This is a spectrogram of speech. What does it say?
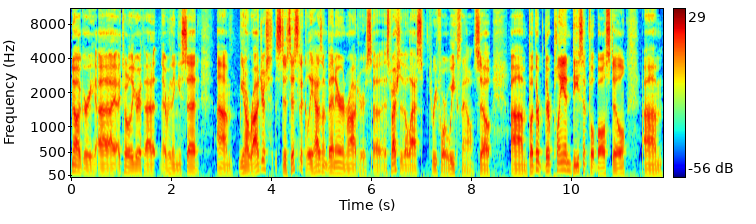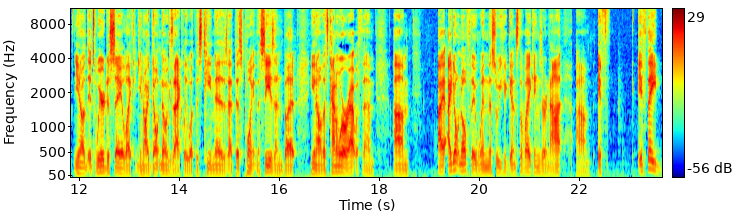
No, I agree. Uh, I, I totally agree with that. Everything you said. Um, you know, Rodgers statistically hasn't been Aaron Rodgers, uh, especially the last three, four weeks now. So, um, but they're they're playing decent football still. Um, you know, it's weird to say like, you know, I don't know exactly what this team is at this point in the season, but you know, that's kind of where we're at with them. Um, I, I don't know if they win this week against the Vikings or not. Um, if if they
